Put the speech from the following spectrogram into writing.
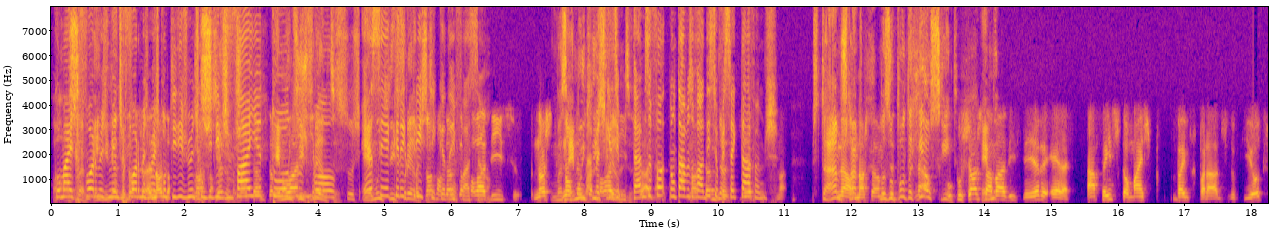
com mais oh, reformas, menos reformas, mais competitivos, menos competitivos, vai a todos os bolsos. Essa é a característica da inflação. Mas é muito diferente. Não estávamos a falar disso, eu pensei que estávamos. Estamos, estamos, mas o ponto aqui é o seguinte. O que o Jorge estava a dizer era, há países que estão mais bem preparados do que outros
